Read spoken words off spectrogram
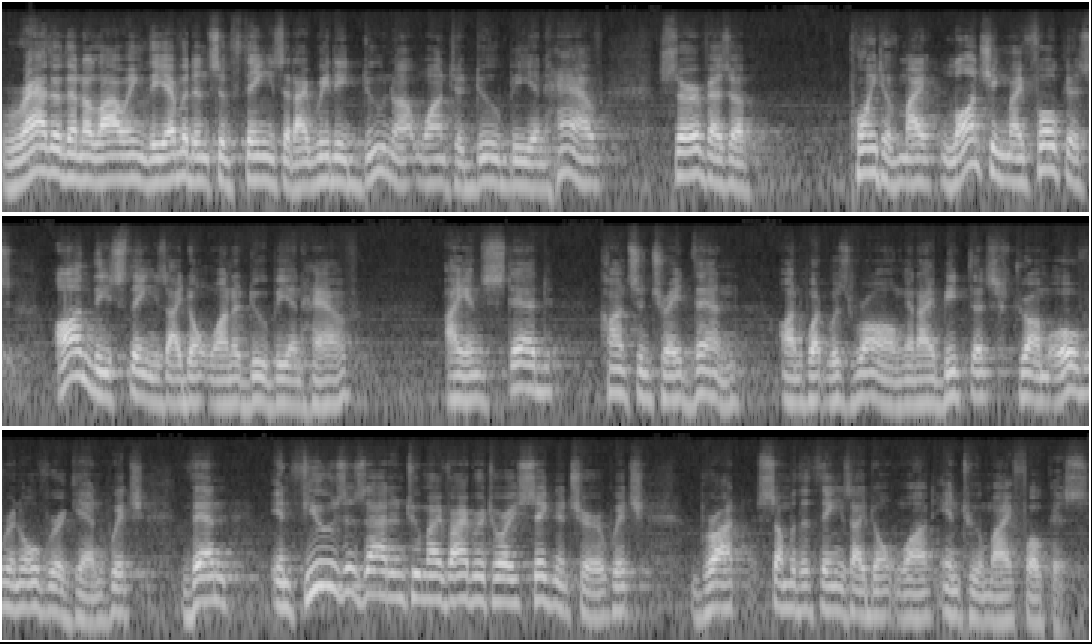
rather than allowing the evidence of things that I really do not want to do, be, and have, serve as a point of my launching my focus on these things I don't want to do, be, and have, I instead concentrate then on what was wrong. And I beat this drum over and over again, which then infuses that into my vibratory signature, which brought some of the things I don't want into my focus.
